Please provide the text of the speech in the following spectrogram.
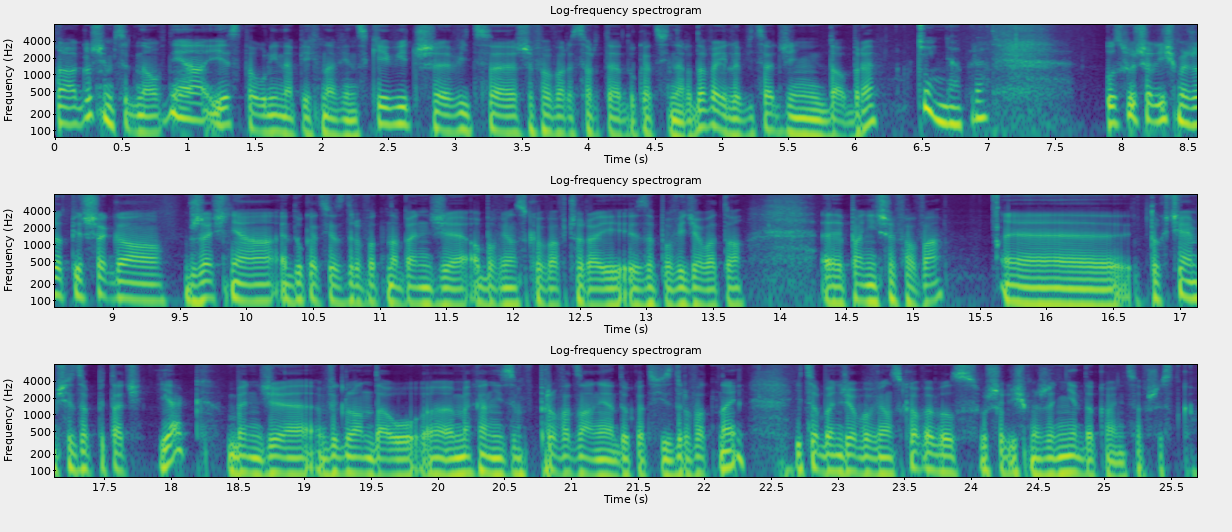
A gościem sygnałów dnia jest Paulina Piechna-Więckiewicz, wiceszefowa resortu edukacji narodowej Lewica. Dzień dobry. Dzień dobry. Usłyszeliśmy, że od 1 września edukacja zdrowotna będzie obowiązkowa. Wczoraj zapowiedziała to e, pani szefowa. E, to chciałem się zapytać, jak będzie wyglądał e, mechanizm wprowadzania edukacji zdrowotnej i co będzie obowiązkowe, bo słyszeliśmy, że nie do końca wszystko.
